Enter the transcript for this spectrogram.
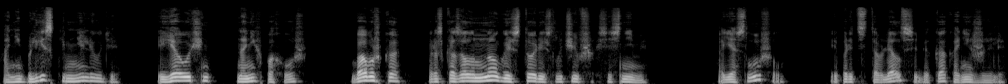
они близкие мне люди, и я очень на них похож. Бабушка рассказала много историй, случившихся с ними. А я слушал и представлял себе, как они жили.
